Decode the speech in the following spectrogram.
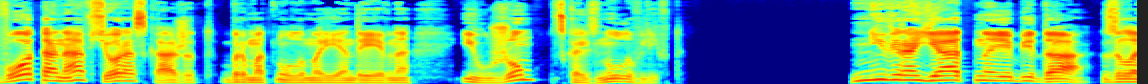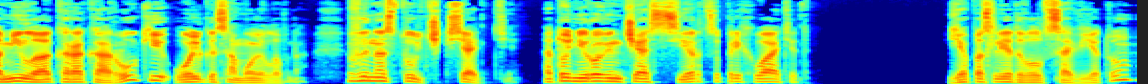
«Вот она все расскажет», — бормотнула Мария Андреевна, и ужом скользнула в лифт. «Невероятная беда!» — заломила окорока руки Ольга Самойловна. «Вы на стульчик сядьте, а то не час сердце прихватит». Я последовал совету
